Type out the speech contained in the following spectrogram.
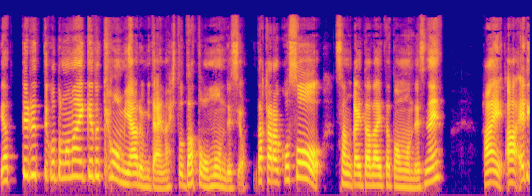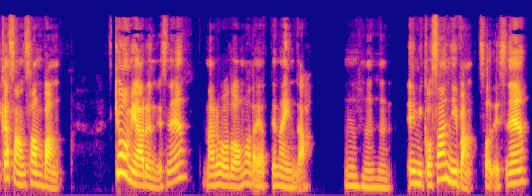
やってるってこともないけど興味あるみたいな人だと思うんですよ。だからこそ参加いただいたと思うんですね。はい。あ、エリカさん3番。興味あるんですね。なるほど。まだやってないんだ。うん、ふんふん。えみこさん2番。そうですね。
